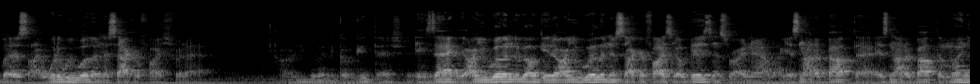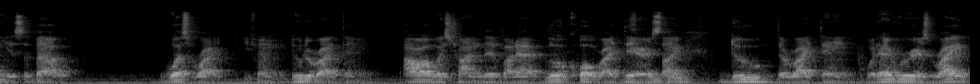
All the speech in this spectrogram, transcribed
But it's like, what are we willing to sacrifice for that? Are you willing to go get that shit? Exactly. Are you willing to go get it? Are you willing to sacrifice your business right now? Like it's not about that. It's not about the money. It's about what's right. You feel me? Do the right thing. I always try and live by that little quote right there. It's like do the right thing. Whatever is right,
